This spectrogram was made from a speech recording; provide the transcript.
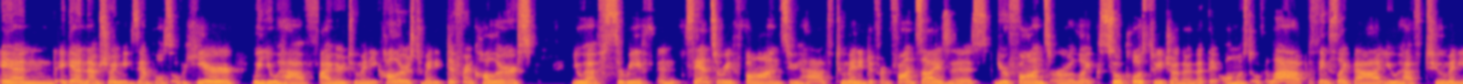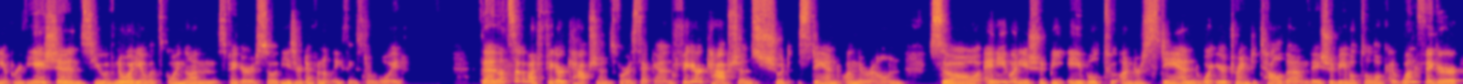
And again, I'm showing examples over here where you have either too many colors, too many different colors, you have serif and sans serif fonts, you have too many different font sizes, your fonts are like so close to each other that they almost overlap, things like that. You have too many abbreviations, you have no idea what's going on in this figure. So these are definitely things to avoid. Then let's talk about figure captions for a second. Figure captions should stand on their own. So anybody should be able to understand what you're trying to tell them. They should be able to look at one figure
